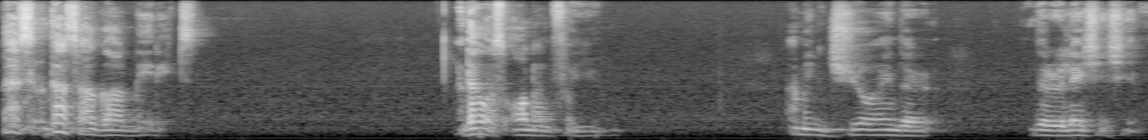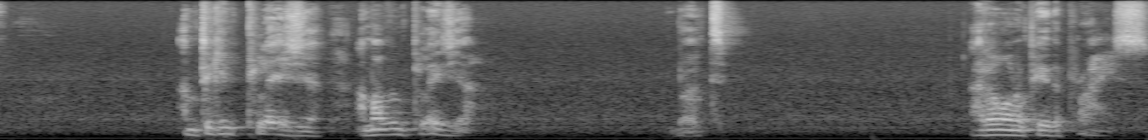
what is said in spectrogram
That's, that's how God made it. And that was Onan for you. I'm enjoying the, the relationship. I'm taking pleasure. I'm having pleasure. But I don't want to pay the price.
